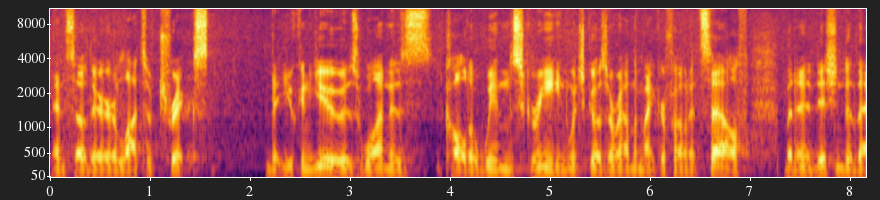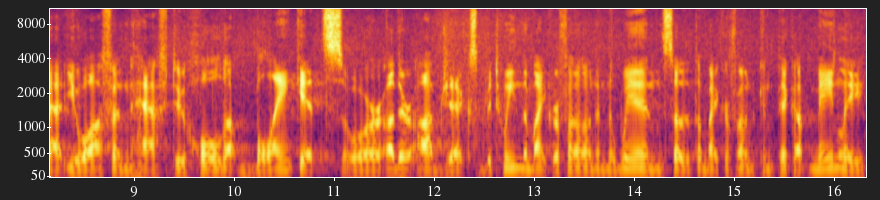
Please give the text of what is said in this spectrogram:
And so there are lots of tricks that you can use. One is called a wind screen, which goes around the microphone itself. But in addition to that, you often have to hold up blankets or other objects between the microphone and the wind so that the microphone can pick up mainly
